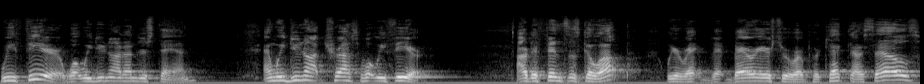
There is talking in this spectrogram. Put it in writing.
We fear what we do not understand, and we do not trust what we fear. Our defenses go up. We erect barriers to protect ourselves,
